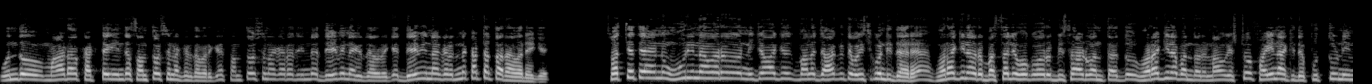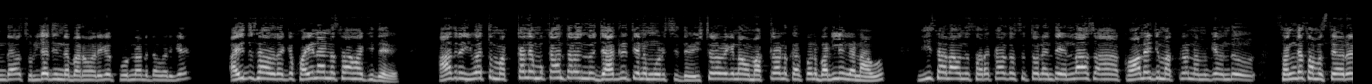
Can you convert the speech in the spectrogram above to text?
ಒಂದು ಮಾಡೋ ಕಟ್ಟೆಯಿಂದ ಸಂತೋಷ ನಗರದವರೆಗೆ ಸಂತೋಷ ನಗರದಿಂದ ದೇವಿನಗರದವರೆಗೆ ದೇವಿನಗರದಿಂದ ಕಟ್ಟತರವರೆಗೆ ಸ್ವಚ್ಛತೆಯನ್ನು ಊರಿನವರು ನಿಜವಾಗಿ ಬಹಳ ಜಾಗೃತಿ ವಹಿಸಿಕೊಂಡಿದ್ದಾರೆ. ಹೊರಗಿನವರು ಬಸ್ಸಲ್ಲಿ ಹೋಗುವವರು ಬಿಸಾಡುವಂತದ್ದು ಹೊರಗಿನ ಬಂದವರು. ನಾವು ಎಷ್ಟೋ ಫೈನ್ ಹಾಕಿದೆ ಪುತ್ತೂರಿನಿಂದ, ಸುಳ್ಯದಿಂದ ಬರುವವರಿಗೆ ಕೂರ್ನಾಡದವರಿಗೆ ಐದು ಸಾವಿರಕ್ಕೆ ಫೈನ್ ಅನ್ನು ಸಹ ಹಾಕಿದ್ದೇವೆ. ಆದ್ರೆ ಇವತ್ತು ಮಕ್ಕಳ ಮುಖಾಂತರ ಒಂದು ಜಾಗೃತಿಯನ್ನು ಮೂಡಿಸಿದ್ದೇವೆ. ಇಷ್ಟರವರೆಗೆ ನಾವು ಮಕ್ಕಳನ್ನು ಕರ್ಕೊಂಡು ಬರಲಿಲ್ಲ ನಾವು. ಈ ಸಲ ಒಂದು ಸರ್ಕಾರದ ಸುತ್ತೋಲೆಯಂತೆ ಎಲ್ಲಾ ಕಾಲೇಜು ಮಕ್ಕಳು ನಮಗೆ ಒಂದು ಸಂಘ ಸಂಸ್ಥೆಯವರು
